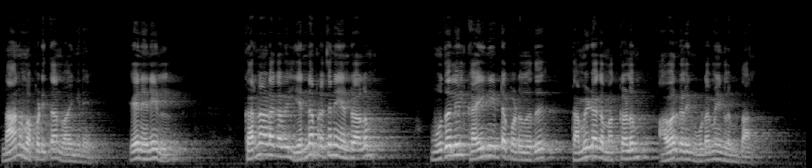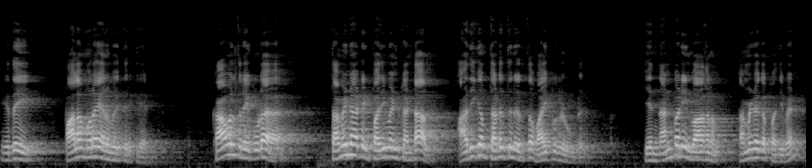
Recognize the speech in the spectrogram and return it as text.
நானும் அப்படித்தான் வாங்கினேன். ஏனெனில் கர்நாடகாவில் என்ன பிரச்சனை என்றாலும் முதலில் கை நீட்டப்படுவது தமிழக மக்களும் அவர்களின் உடைமைகளும் தான். இதை பல முறை அனுபவித்திருக்கிறேன். காவல்துறை கூட தமிழ்நாட்டின் பதிவெண் கண்டால் அதிகம் தடுத்து நிறுத்த வாய்ப்புகள் உண்டு. என் நண்பனின் வாகனம் தமிழக பதிவெண்.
